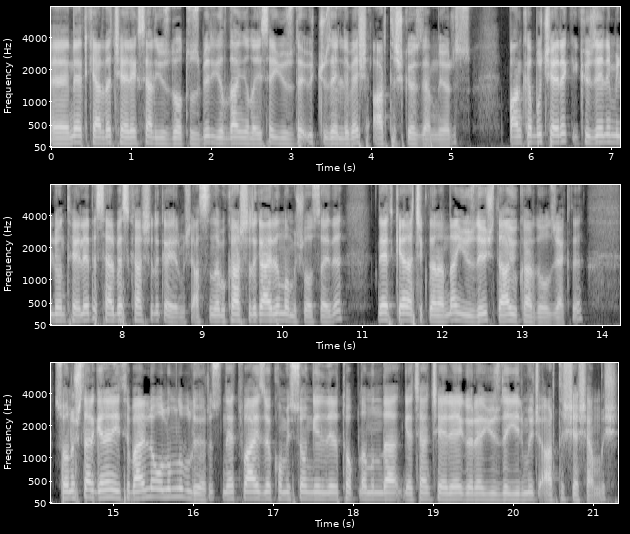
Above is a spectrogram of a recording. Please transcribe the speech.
E, net karda çeyreksel %31, yıldan yıla ise %355 artış gözlemliyoruz. Banka bu çeyrek 250 milyon TL de serbest karşılık ayırmış. Aslında bu karşılık ayrılmamış olsaydı net kar açıklanandan %3 daha yukarıda olacaktı. Sonuçlar genel itibariyle olumlu buluyoruz. Net faiz ve komisyon gelirleri toplamında geçen çeyreğe göre %23 artış yaşanmış.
